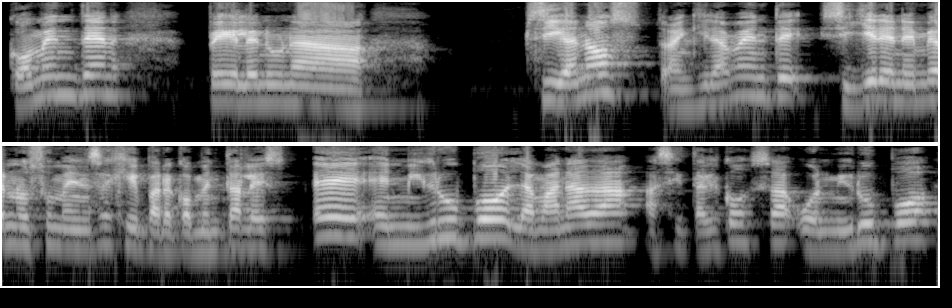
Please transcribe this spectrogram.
comenten, peguen una... Síganos tranquilamente. Si quieren enviarnos un mensaje para comentarles, eh, en mi grupo la manada hace tal cosa, o en mi grupo,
